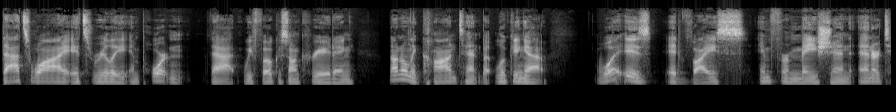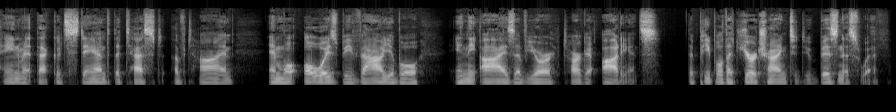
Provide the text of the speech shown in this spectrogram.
that's why it's really important that we focus on creating not only content, but looking at what is advice, information, entertainment that could stand the test of time and will always be valuable in the eyes of your target audience, the people that you're trying to do business with.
